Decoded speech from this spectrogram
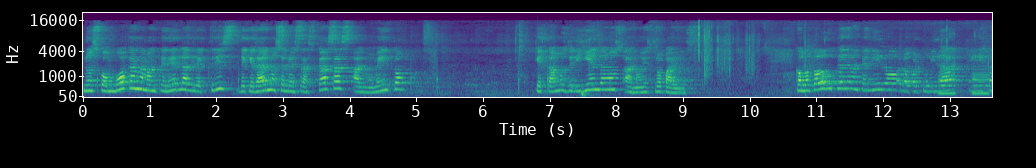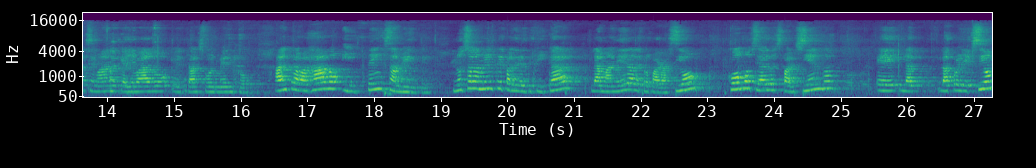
nos convocan a mantener la directriz de quedarnos en nuestras casas al momento que estamos dirigiéndonos a nuestro país. Como todos ustedes han tenido la oportunidad en esta semana que ha llevado el Task Force Médico, han trabajado intensamente, no solamente para identificar la manera de propagación, cómo se ha ido esparciendo, eh, la, proyección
